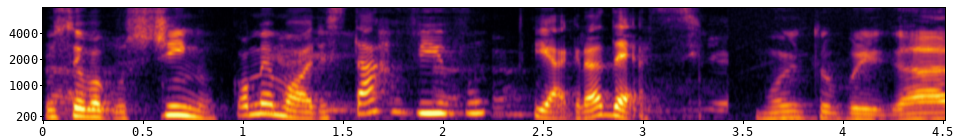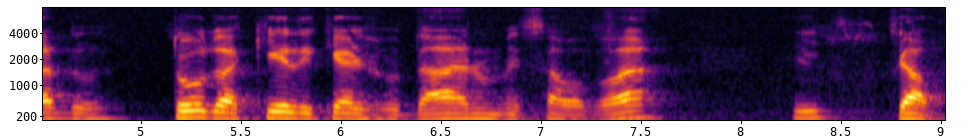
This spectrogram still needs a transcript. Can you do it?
O seu Agostinho comemora estar vivo e agradece. Muito obrigado, todo aquele que ajudaram me salvar e tchau.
